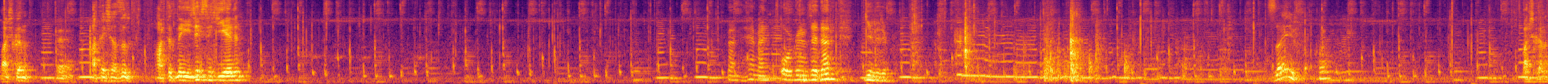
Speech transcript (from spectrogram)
Başkanım. Evet. Ateş hazır. Artık ne yiyeceksek yiyelim. Ben hemen organize eder gelirim. Zayıf. Başkanım.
